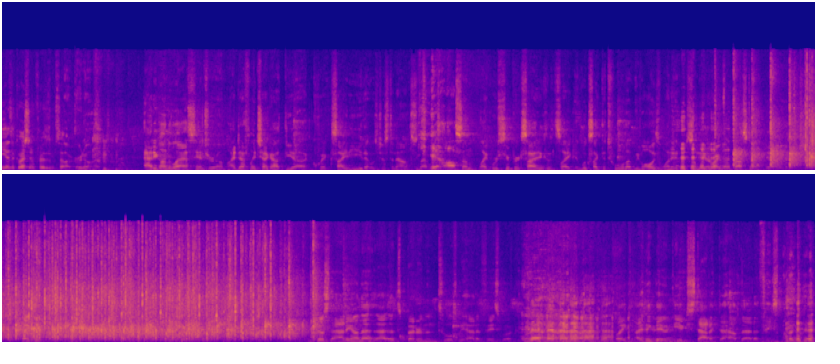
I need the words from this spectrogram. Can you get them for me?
he has a question for himself. Uh, or no. Adding on to the last answer, um, I definitely check out the uh, Quix IDE that was just announced. That yeah. was awesome. Like we're super excited because it's like it looks like the tool that we've always wanted somebody to write for Presto. Yeah. Thank you. just adding on that, that, that's better than the tools we had at Facebook. like, I think they would be ecstatic to have that at Facebook.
